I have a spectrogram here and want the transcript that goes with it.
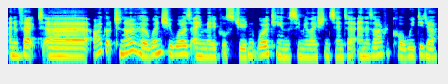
And in fact, uh, I got to know her when she was a medical student working in the simulation center. And as I recall, we did a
